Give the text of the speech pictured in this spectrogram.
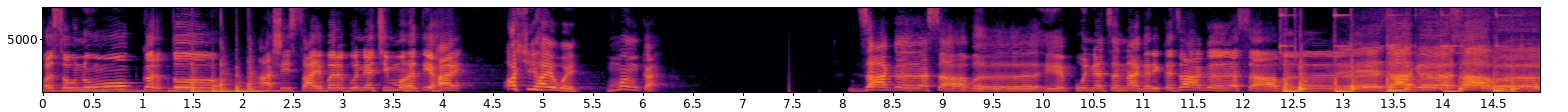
फसवणूक करतो. अशी सायबर गुन्ह्याची महती हाय. अशी आहे वय. मग काय? जाग असाव. हे पुण्याचं नागरिक जाग असाव. जाग असावं.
